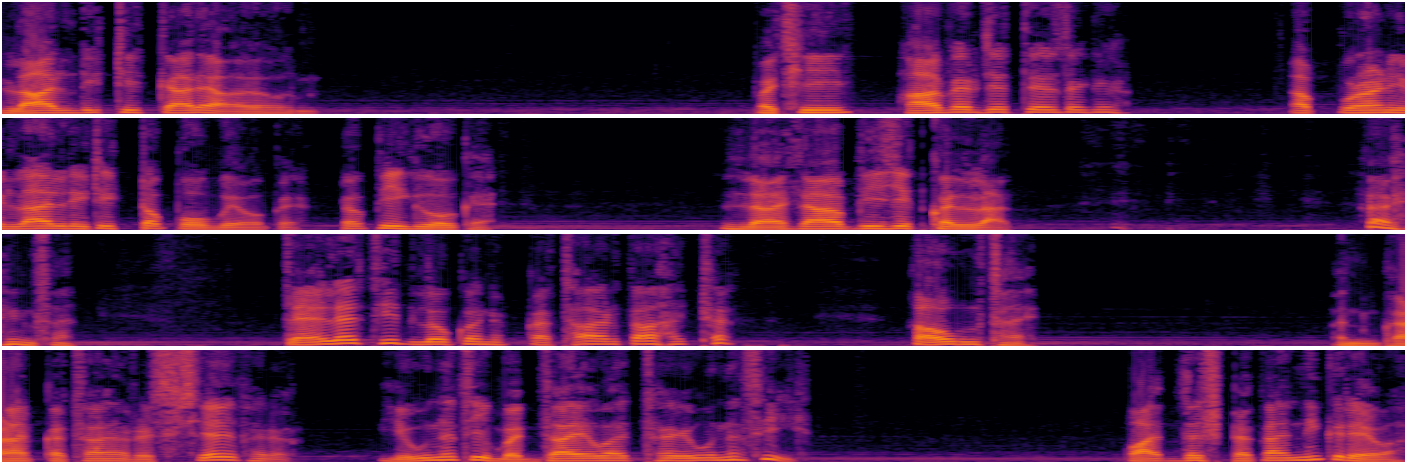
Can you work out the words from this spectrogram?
લાલ લીટી ક્યારે આવ્યો? પછી આગળ જતે હશે કે, આ પુરાણી લાલ લીટી ટપો ગયો કે, ટપી ગયો કે. લાલા બીજી કલાક. અહિંસા. પહેલેથી જ લોકોને કથા અર્થા હેઠળ આવું થાય. અને ઘણા કથા રસ્ય ખરા એવું નથી, બધા એવા થાય એવું નથી. પાંચ દસ ટકા નીકળે એવા.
